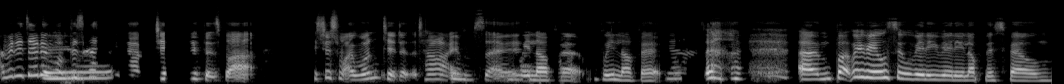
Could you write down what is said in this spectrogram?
I mean, I don't know what possessed me to have chicken dippers, but it's just what I wanted at the time. So we love it. We love it. Yeah. um, but we also really, really love this film.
